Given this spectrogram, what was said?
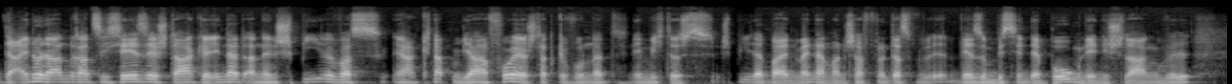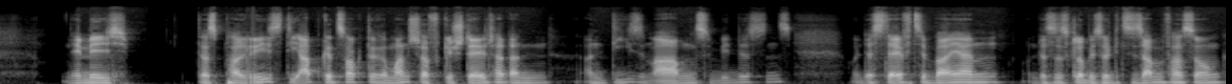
Der ein oder andere hat sich sehr, sehr stark erinnert an ein Spiel, was ja knapp ein Jahr vorher stattgefunden hat, nämlich das Spiel der beiden Männermannschaften. Und das wäre so ein bisschen der Bogen, den ich schlagen will. Nämlich, dass Paris die abgezocktere Mannschaft gestellt hat, an, an diesem Abend zumindest. Und dass der FC Bayern, und das ist, glaube ich, so die Zusammenfassung,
